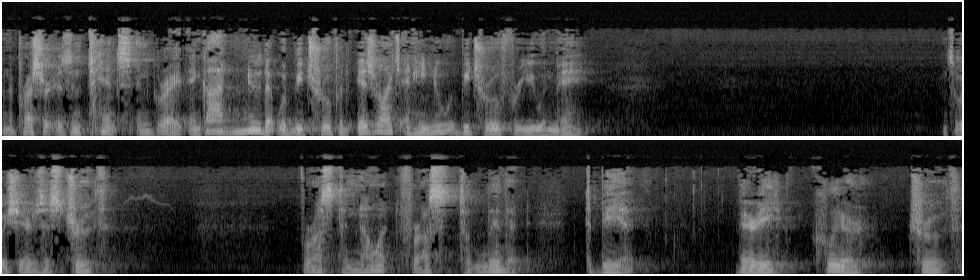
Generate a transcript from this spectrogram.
And the pressure is intense and great. And God knew that would be true for the Israelites, and He knew it would be true for you and me. And so He shares this truth for us to know it, for us to live it, to be it. Very clear truth.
